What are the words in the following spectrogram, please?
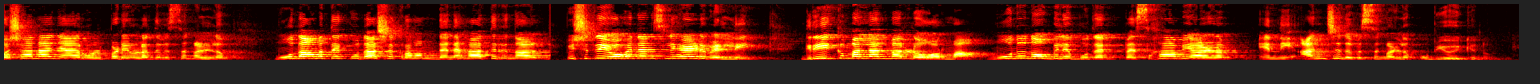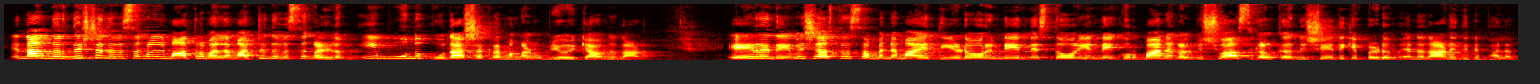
ഓശാന ഞായർ ഉൾപ്പെടെയുള്ള ദിവസങ്ങളിലും മൂന്നാമത്തെ കൂതാശക്രമം ധനഹാ തിരുനാൾ വിശുദ്ധ യോഹനാൻ സ്ലിഹയുടെ വെള്ളി ഗ്രീക്ക് മല്ലാന്മാരുടെ ഓർമ്മ മൂന്ന് നോമ്പിലെ ബുധൻ പെസഹ വ്യാഴം എന്നീ അഞ്ച് ദിവസങ്ങളിലും ഉപയോഗിക്കുന്നു. എന്നാൽ നിർദ്ദിഷ്ട ദിവസങ്ങളിൽ മാത്രമല്ല മറ്റു ദിവസങ്ങളിലും ഈ മൂന്ന് കൂതാശക്രമങ്ങൾ ഉപയോഗിക്കാവുന്നതാണ്. ഏറെ ദൈവശാസ്ത്ര സമ്പന്നമായ തിയഡോറിന്റെയും നെസ്തോറിയന്റെയും കുർബാനകൾ വിശ്വാസികൾക്ക് നിഷേധിക്കപ്പെടും എന്നതാണ് ഇതിന്റെ ഫലം.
